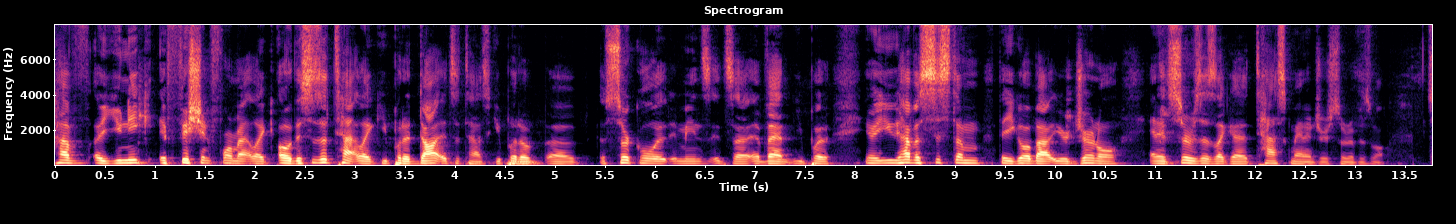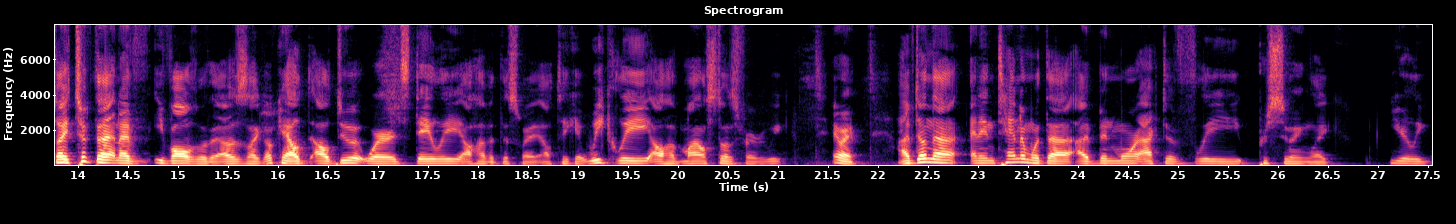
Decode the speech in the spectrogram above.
have a unique, efficient format. Like, oh, this is a task. Like you put a dot, it's a task. You put a, a, a circle, it, means it's an event. You put, you know, you have a system that you go about your journal, and it serves as like a task manager sort of as well. So I took that and I've evolved with it. I was like, okay, I'll I'll do it where it's daily. I'll have it this way. I'll take it weekly. I'll have milestones for every week. Anyway, I've done that, and in tandem with that, I've been more actively pursuing like yearly.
